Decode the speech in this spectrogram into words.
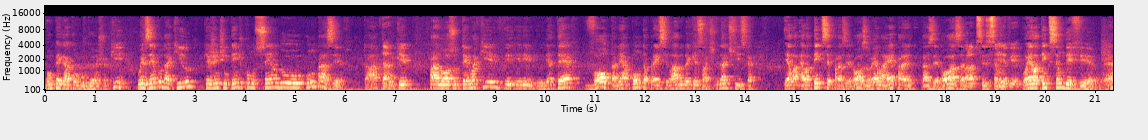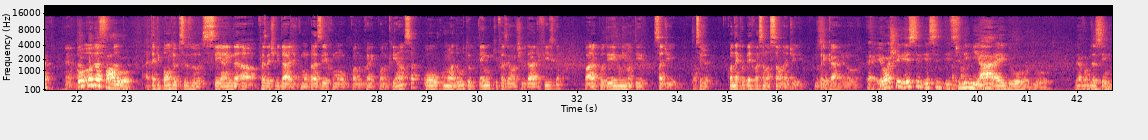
vamos pegar como gancho aqui, o exemplo daquilo que a gente entende como sendo um prazer. Tá? tá. Porque para nós o tema aqui, ele, ele, ele até volta, né, aponta para esse lado da questão. A atividade física, ela, ela tem que ser prazerosa, ou ela é pra, prazerosa. Ou ela precisa ser um é, dever. Ou ela tem que ser um dever, né? É, Então, quando eu falo... Até que ponto eu preciso ser ainda fazer atividade como prazer como quando quando criança ou como adulto eu tenho que fazer uma atividade física para poder me manter sadio. Tá. Ou seja, quando é que eu perco essa noção, né, de do Sim. brincar de novo? É, eu acho que esse, esse, esse limiar aí do, do né, vamos dizer assim,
